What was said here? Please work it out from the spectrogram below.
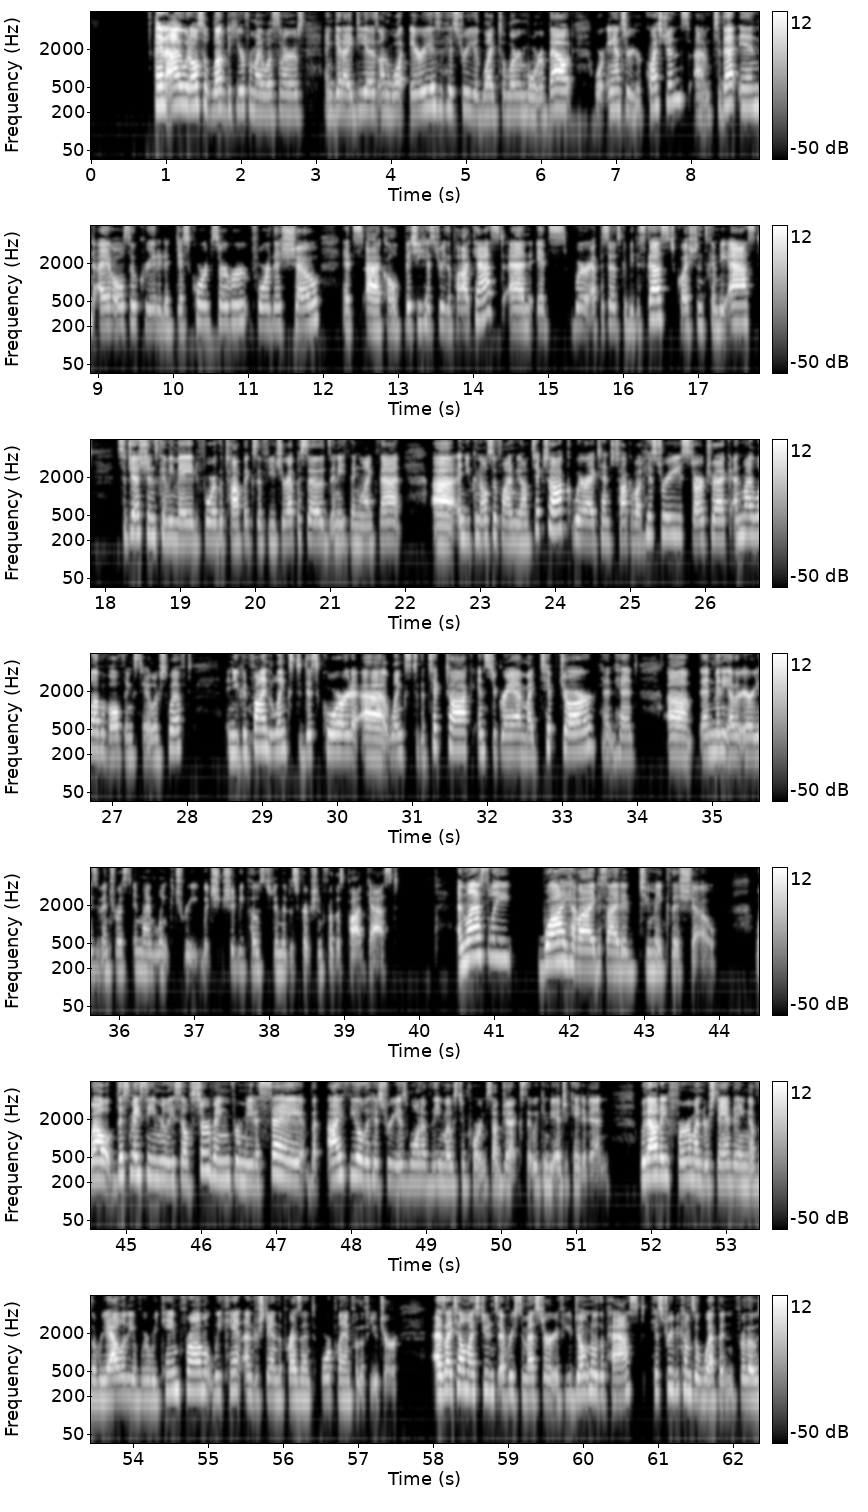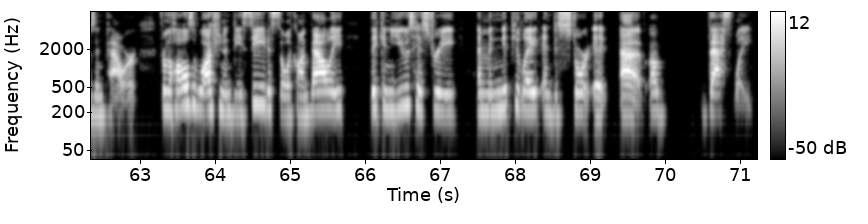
And I would also love to hear from my listeners and get ideas on what areas of history you'd like to learn more about or answer your questions. Um, to that end, I have also created a Discord server for this show. It's uh, called Bitchy History, the podcast, and it's where episodes can be discussed, questions can be asked, suggestions can be made for the topics of future episodes, anything like that. Uh, and you can also find me on TikTok, where I tend to talk about history, Star Trek, and my love of all things Taylor Swift. And you can find links to Discord, uh, links to the TikTok, Instagram, my tip jar, hint, hint, uh, and many other areas of interest in my link tree, which should be posted in the description for this podcast. And lastly, why have I decided to make this show? Well, this may seem really self serving for me to say, but I feel that history is one of the most important subjects that we can be educated in. Without a firm understanding of the reality of where we came from, we can't understand the present or plan for the future. As I tell my students every semester, if you don't know the past, history becomes a weapon for those in power. From the halls of Washington, D.C. to Silicon Valley, they can use history and manipulate and distort it uh, uh, vastly.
